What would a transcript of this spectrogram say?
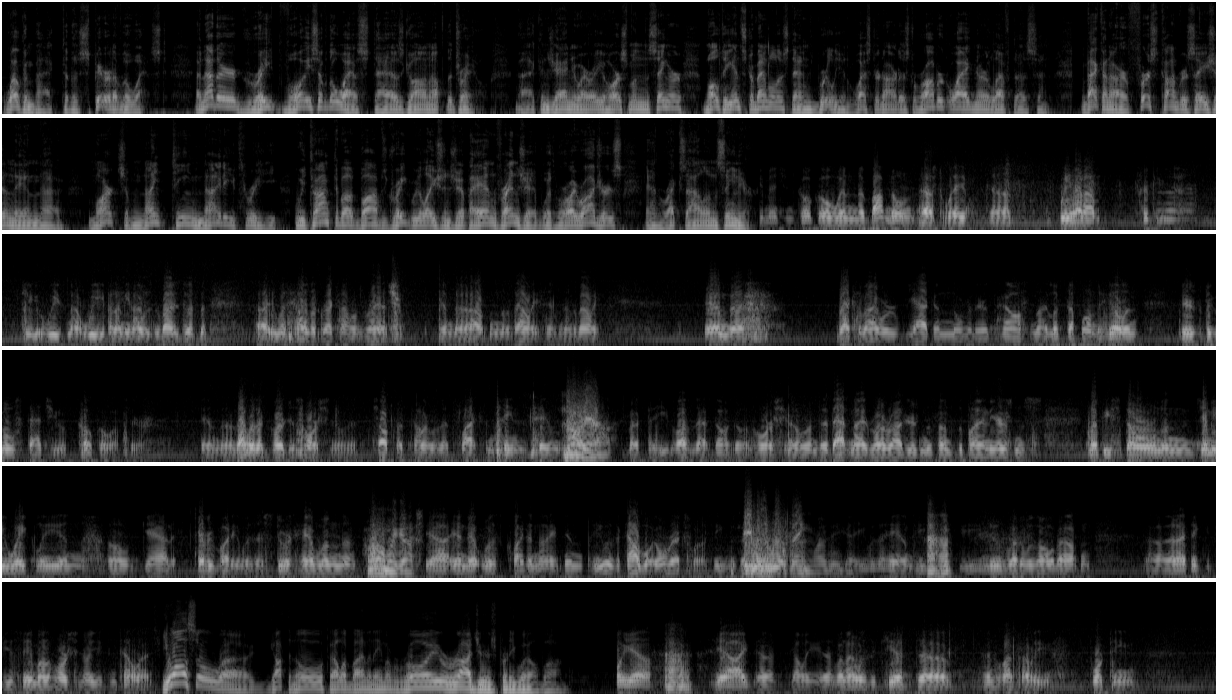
Welcome back to the Spirit of the West. Another great voice of the West has gone up the trail. Back in January, horseman, singer, multi instrumentalist, and brilliant Western artist Robert Wagoner left us. And back in our first conversation in uh, March of 1993, we talked about Bob's great relationship and friendship with Roy Rogers and Rex Allen Sr. You mentioned Koko. When uh, Bob Nolan passed away, uh, we had a tribute to we not we, but I mean I was invited to it, but uh, it was held at Rex Allen's ranch and uh, out in the valley, San Fernando Valley. And uh, Rex and I were yakking over there at the house, and I looked up on the hill, and here's the big old statue of Koko up there. And uh, that was a gorgeous horse, you know, that chocolate color with that flaxen mane and tail. Oh yeah. But uh, he loved that doggone horse, you know. And uh, that night, Roy Rogers and the Sons of the Pioneers and Cliffie Stone and Jimmy Wakely and oh gad, everybody was there. Stuart Hamblen and Oh my gosh. yeah, and it was quite a night. And he was a cowboy. Old Rex was. He was. He was a real thing, was he? Yeah, he was a hand. He Uh-huh. he, he knew what it was all about. And uh, and I think if you see him on a horse, you know you can tell that. You also uh, got to know a fella by the name of Roy Rogers pretty well, Bob. Oh yeah. Uh-huh. Yeah, I uh, golly, uh, when I was a kid, uh, I don't know, I was probably 14,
